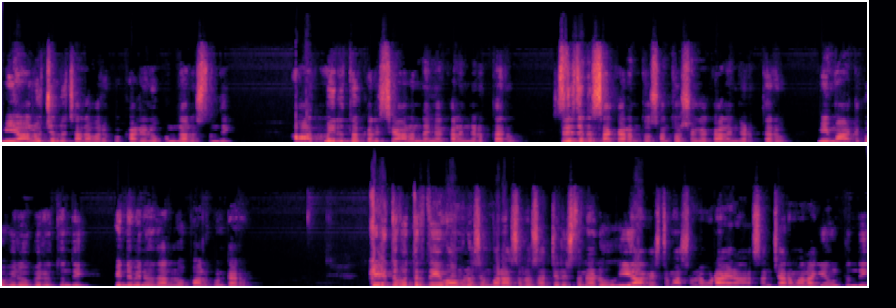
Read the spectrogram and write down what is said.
మీ ఆలోచనలు చాలా వరకు కార్యరూపం దాలుస్తుంది. ఆత్మీయులతో కలిసి ఆనందంగా కాలం గడుపుతారు. సృజన సహకారంతో సంతోషంగా కాలం గడుపుతారు. మీ మాటకు విలువ పెరుగుతుంది. విందు వినోదాల్లో పాల్గొంటారు. కేతువు తృతీయ వాములో సింహరాశిలో సంచరిస్తున్నాడు. ఈ ఆగస్టు మాసంలో కూడా ఆయన సంచారం అలాగే ఉంటుంది.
